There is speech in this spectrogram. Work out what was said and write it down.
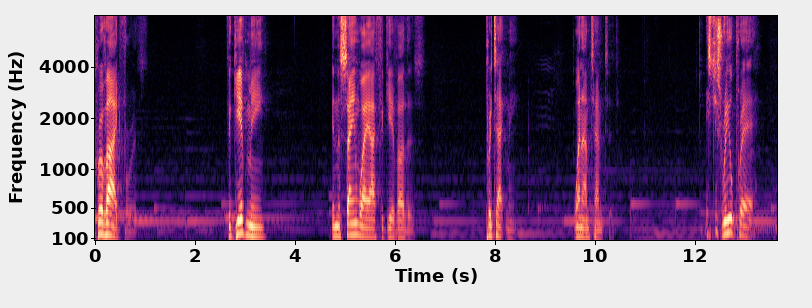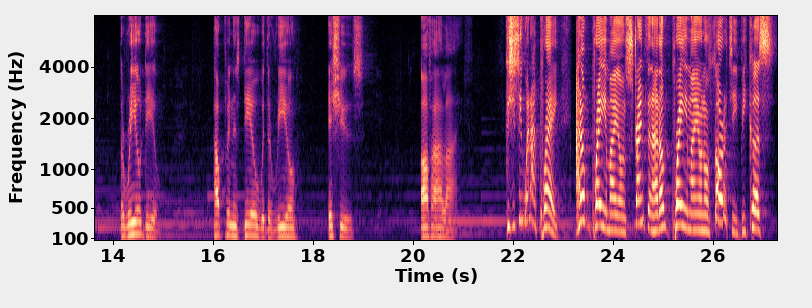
provide for us, forgive me in the same way I forgive others. Protect me when I'm tempted. It's just real prayer, the real deal, helping us deal with the real issues of our life. Because you see, when I pray, I don't pray in my own strength and I don't pray in my own authority because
